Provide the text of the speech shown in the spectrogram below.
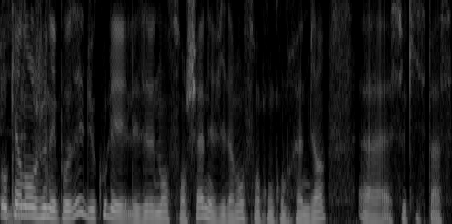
aucun enjeu n'est posé. Du coup, les, les événements s'enchaînent, évidemment, sans qu'on comprenne bien euh, ce qui se passe.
